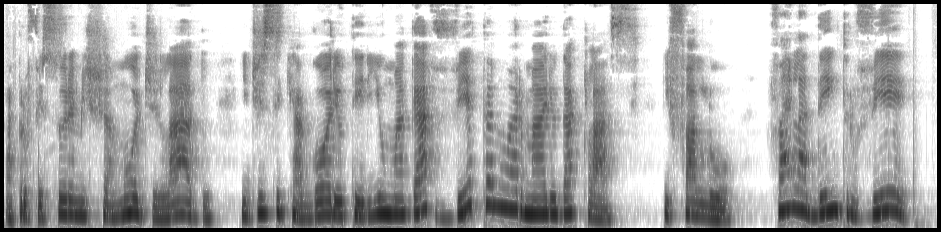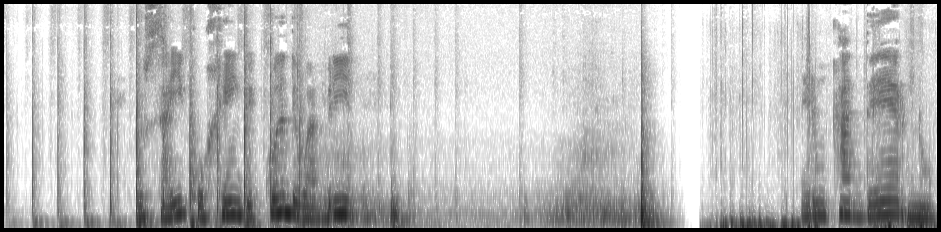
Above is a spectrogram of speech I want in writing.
a professora me chamou de lado e disse que agora eu teria uma gaveta no armário da classe e falou: Vai lá dentro ver. Eu saí correndo e quando eu abri, era um caderno,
